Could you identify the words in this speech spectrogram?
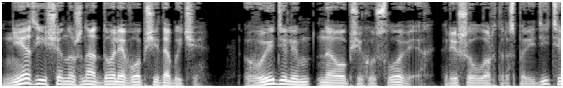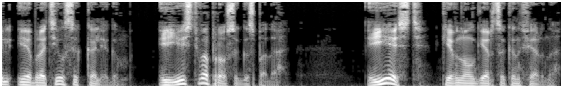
«Нет, еще нужна доля в общей добыче». «Выделим на общих условиях», — решил лорд-распорядитель и обратился к коллегам. «И есть вопросы, господа?» «Есть», — кивнул герцог Инферно.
